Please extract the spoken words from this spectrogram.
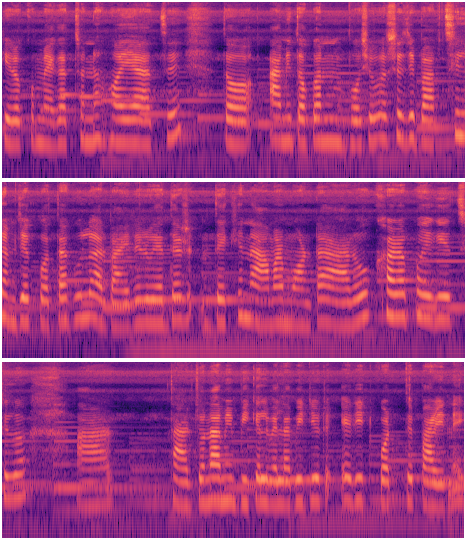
কীরকম মেঘাচ্ছন্ন হয়ে আছে। তো আমি তখন বসে বসে যে ভাবছিলাম যে কথাগুলো আর বাইরের ওয়েদার দেখে না আমার মনটা আরও খারাপ হয়ে গিয়েছিল। আর তার জন্য আমি বিকেলবেলা ভিডিওটা এডিট করতে পারি নাই।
